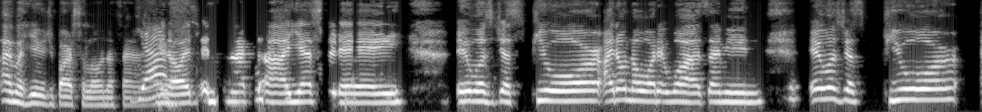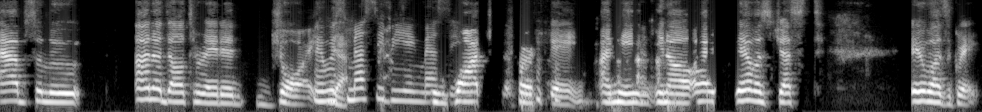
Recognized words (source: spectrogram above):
I'm a huge Barcelona fan. Yes. You know, it, in fact, uh, yesterday it was just pure. I don't know what it was. I mean, it was just pure, absolute, unadulterated joy. It was yeah. Messi being messy. Watch the first game. I mean, you know, I, it was just it was great.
